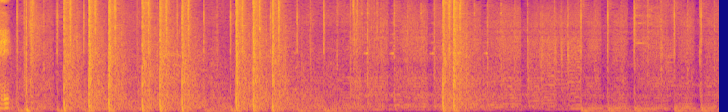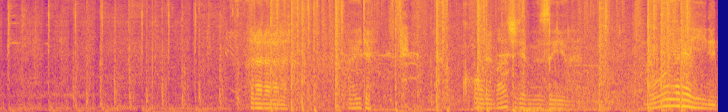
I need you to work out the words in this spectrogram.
え？あららららら。いで。これマジでむずいよね。どうやりゃいいねん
